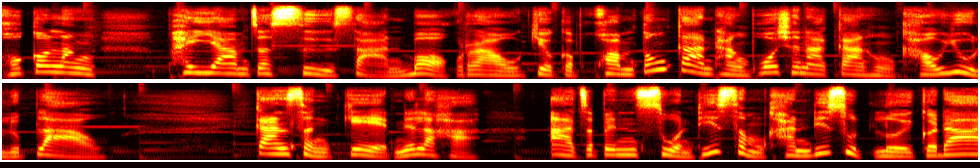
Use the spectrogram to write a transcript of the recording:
เขากำลังพยายามจะสื่อสารบอกเราเกี่ยวกับความต้องการทางโภชนาการของเขาอยู่หรือเปล่า การสังเกตเนี่ยแหละค่ะ อาจจะเป็นส่วนที่สำคัญที่สุดเลยก็ได้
